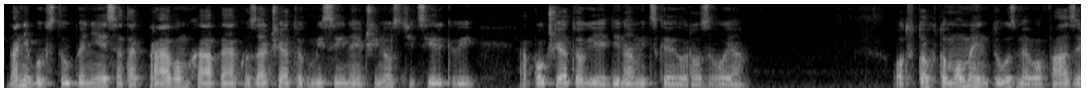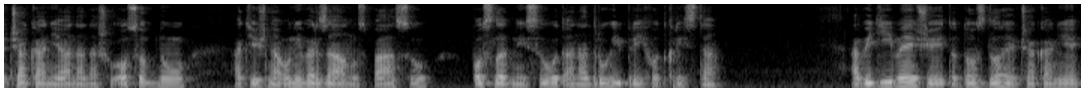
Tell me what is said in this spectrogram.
Na nebo vstúpenie sa tak právom chápe ako začiatok misijnej činnosti cirkvy a počiatok jej dynamického rozvoja. Od tohto momentu sme vo fáze čakania na našu osobnú a tiež na univerzálnu spásu, posledný súd a na druhý príchod Krista. A vidíme, že je to dosť dlhé čakanie,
